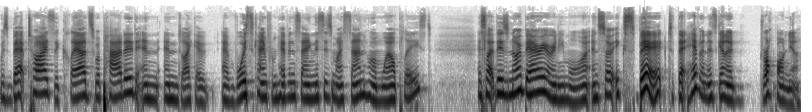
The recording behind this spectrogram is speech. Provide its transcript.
was baptized, the clouds were parted, and, and like a, a voice came from heaven saying, This is my son who I'm well pleased. It's like there's no barrier anymore. And so expect that heaven is going to drop on you.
